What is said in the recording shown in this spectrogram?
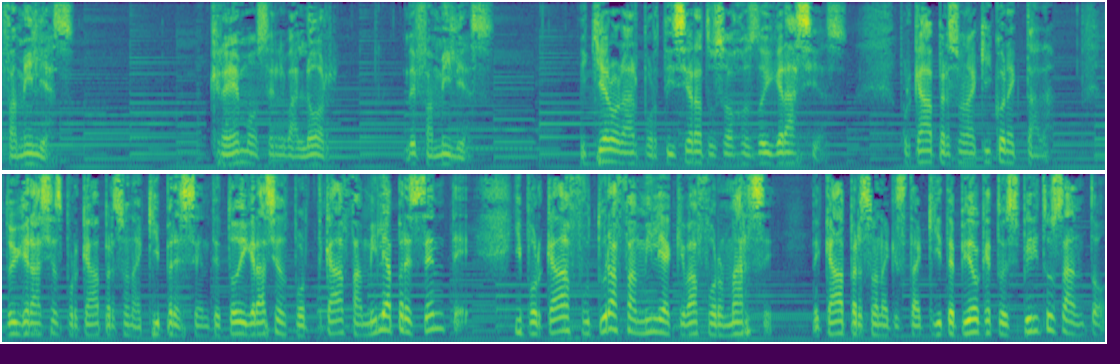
Familias. Creemos en el valor de familias y quiero orar por ti. Cierra tus ojos. Doy gracias por cada persona aquí conectada. Doy gracias por cada persona aquí presente. Doy gracias por cada familia presente y por cada futura familia que va a formarse de cada persona que está aquí. Te pido que tu Espíritu Santo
